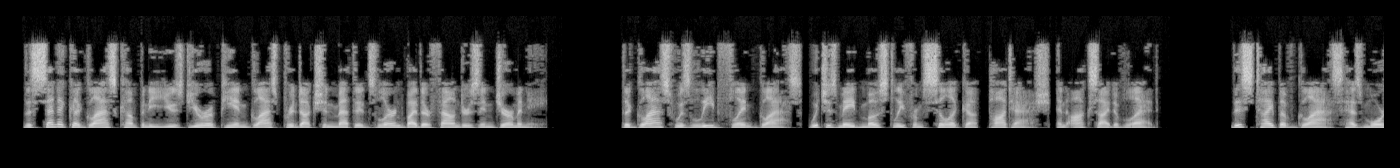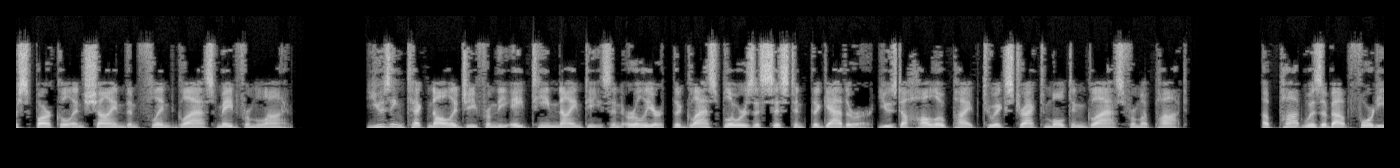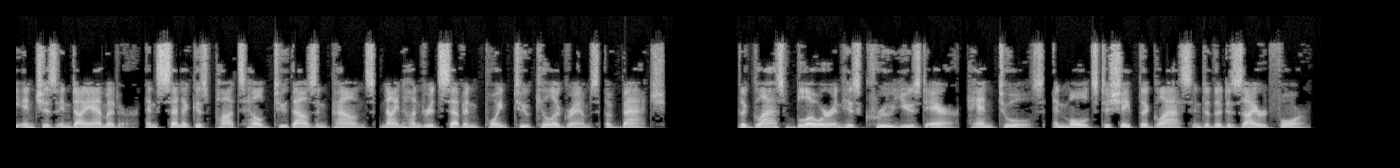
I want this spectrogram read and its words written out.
The Seneca Glass Company used European glass production methods learned by their founders in Germany. The glass was lead flint glass, which is made mostly from silica, potash, and oxide of lead. This type of glass has more sparkle and shine than flint glass made from lime. Using technology from the 1890s and earlier, the glassblower's assistant the gatherer used a hollow pipe to extract molten glass from a pot. A pot was about 40 inches in diameter, and Seneca's pots held 2,000 pounds of batch. The glass blower and his crew used air, hand tools, and molds to shape the glass into the desired form.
